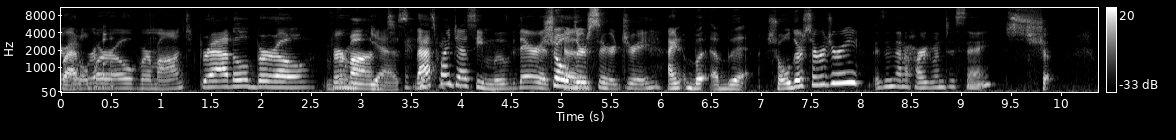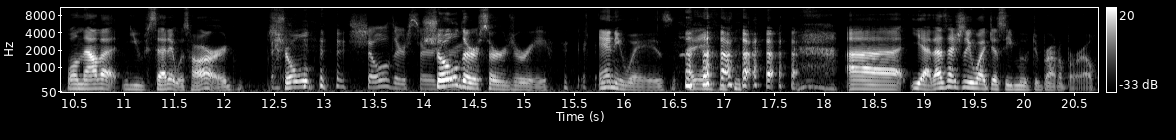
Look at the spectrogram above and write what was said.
Brattleboro, Vermont. Brattleboro, Vermont. Yes, that's why Jesse moved there. Is Shoulder 'cause- surgery. I but, uh, bleh. shoulder surgery. Isn't that a hard one to say? Sh- well, now that you said it was hard, shoulder Shoulder surgery. shoulder surgery. Anyways, uh, yeah, that's actually why Jesse moved to Brattleboro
